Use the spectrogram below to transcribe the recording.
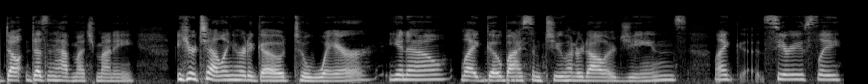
doesn't have much money. You're telling her to go to where, you know, like go buy mm-hmm. some two hundred dollar jeans. Like seriously,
